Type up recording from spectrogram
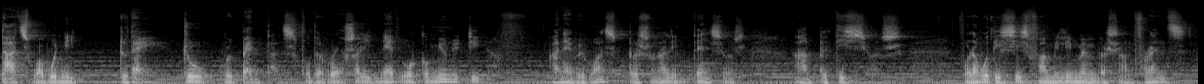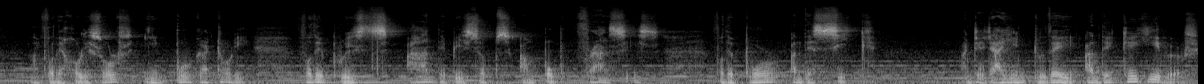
That's what we need today. True repentance for the Rosary Network community and everyone's personal intentions and petitions, for our deceased family members and friends, and for the holy souls in purgatory, for the priests and the bishops and Pope Francis, for the poor and the sick, and the dying today, and the caregivers,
